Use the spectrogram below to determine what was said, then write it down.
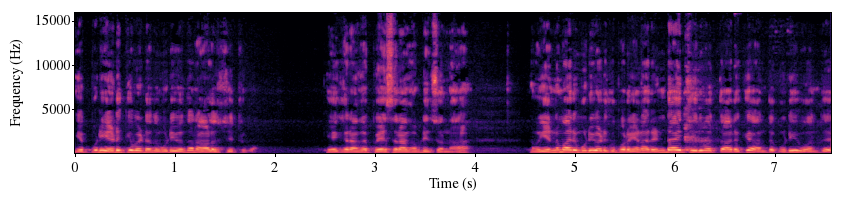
எப்படி எடுக்க வேண்டும் அந்த முடிவை தான் நான் ஆலோசிச்சுட்டு இருக்கோம். கேட்குறாங்க பேசுகிறாங்க அப்படின்னு சொன்னால் நம்ம என்ன மாதிரி முடிவு எடுக்க போகிறோம் ஏன்னா ரெண்டாயிரத்தி இருபத்தாறுக்கு அந்த முடிவு வந்து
